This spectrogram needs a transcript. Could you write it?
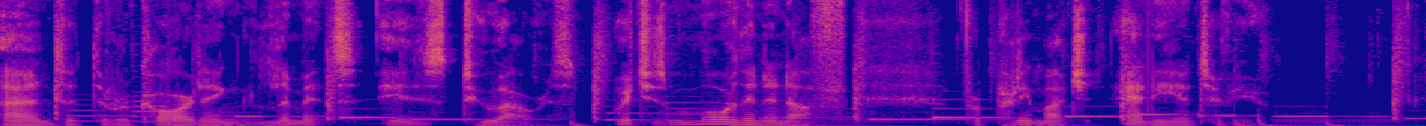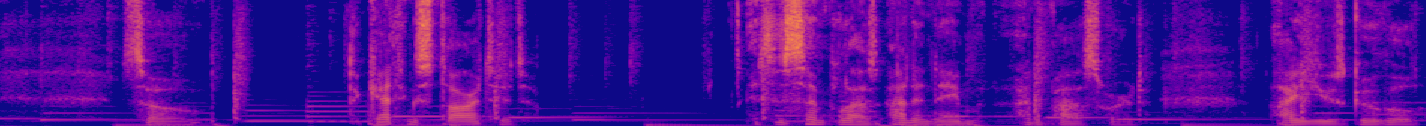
And the recording limit is two hours, which is more than enough for pretty much any interview. So, to getting started, it's as simple as add a name and a password. I use Google.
